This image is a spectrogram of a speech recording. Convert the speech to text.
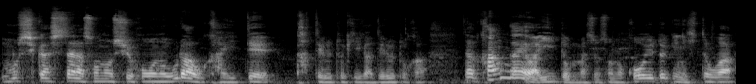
もしかしたらその手法の裏を書いて勝てる時が出るとかだから考えはいいと思いますよ。そのこういう時に人が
